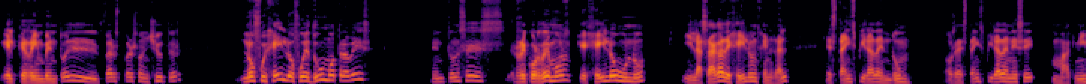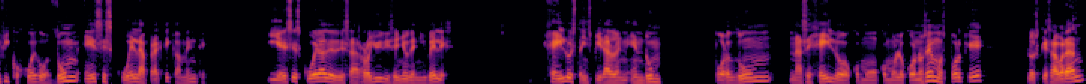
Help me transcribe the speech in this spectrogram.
el que reinventó el first person shooter no fue Halo, fue Doom otra vez. Entonces, recordemos que Halo 1 y la saga de Halo en general está inspirada en Doom. O sea, está inspirada en ese magnífico juego. Doom es escuela prácticamente. Y es escuela de desarrollo y diseño de niveles. Halo está inspirado en, Doom. Por Doom nace Halo como, como lo conocemos. Porque los que sabrán,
